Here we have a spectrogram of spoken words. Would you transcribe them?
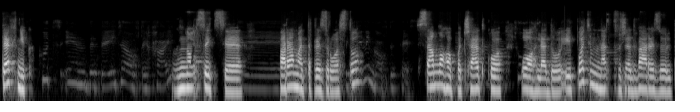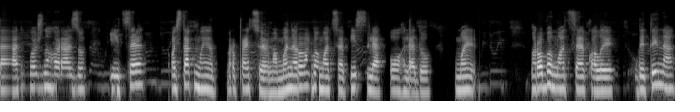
технік вносить е, параметри зросту з самого початку огляду, і потім у нас вже два результати кожного разу. І це ось так ми працюємо. Ми не робимо це після огляду. Ми робимо це, коли дитина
